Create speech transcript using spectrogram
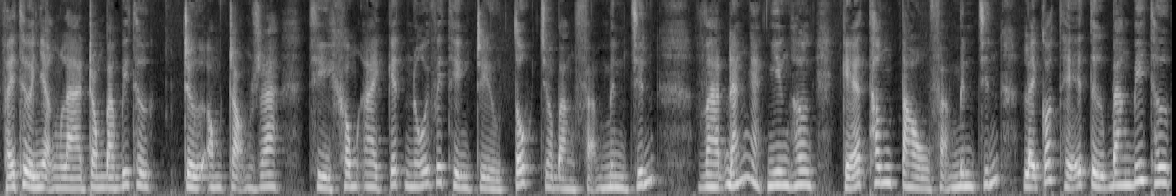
Phải thừa nhận là trong ban bí thư trừ ông Trọng ra thì không ai kết nối với Thiên Triều tốt cho bằng Phạm Minh Chính. Và đáng ngạc nhiên hơn, kẻ thân tàu Phạm Minh Chính lại có thể từ ban bí thư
